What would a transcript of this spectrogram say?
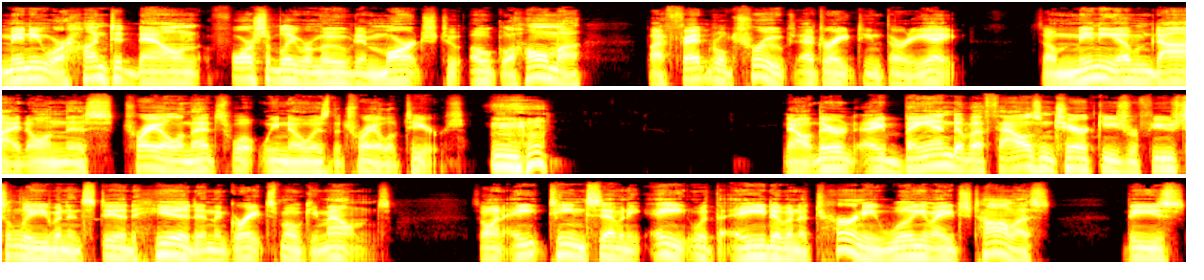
Many were hunted down, forcibly removed, and marched to Oklahoma by federal troops after 1838. So many of them died on this trail, and that's what we know as the Trail of Tears. Mm-hmm. Now, there a band of a thousand Cherokees refused to leave and instead hid in the Great Smoky Mountains. So, in 1878, with the aid of an attorney, William H. Thomas, these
